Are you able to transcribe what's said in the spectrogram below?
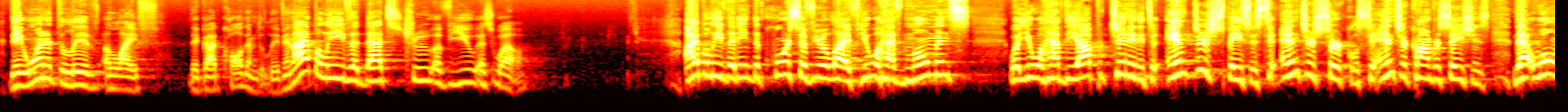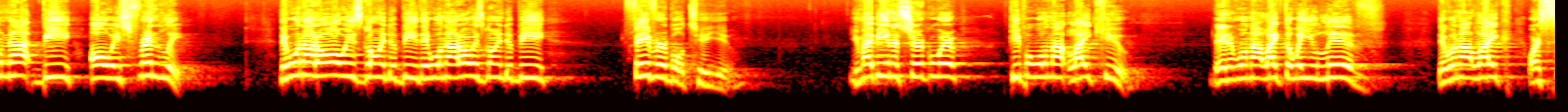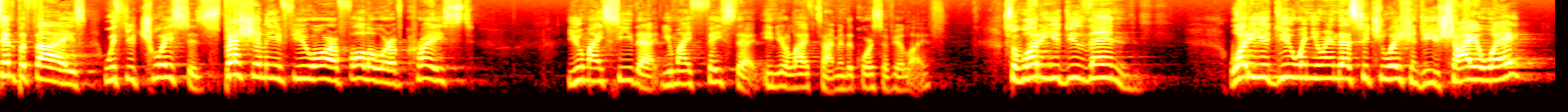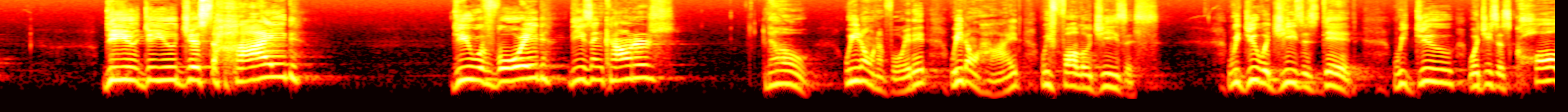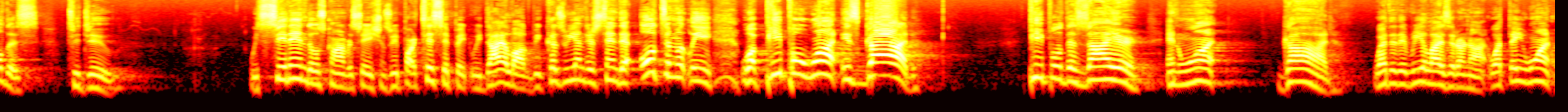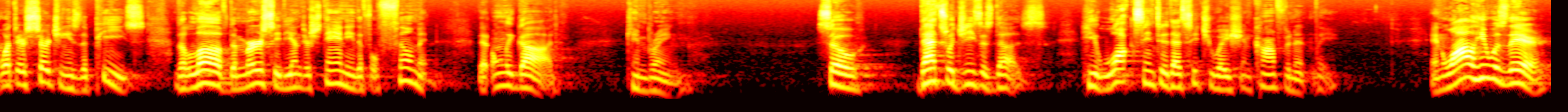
They wanted to live a life that God called them to live. And I believe that that's true of you as well. I believe that in the course of your life, you will have moments where you will have the opportunity to enter spaces, to enter circles, to enter conversations that will not be always friendly. They will not always going to be, they will not always going to be favorable to you. You might be in a circle where People will not like you. They will not like the way you live. They will not like or sympathize with your choices, especially if you are a follower of Christ. You might see that. You might face that in your lifetime, in the course of your life. So, what do you do then? What do you do when you're in that situation? Do you shy away? Do you, do you just hide? Do you avoid these encounters? No, we don't avoid it. We don't hide. We follow Jesus. We do what Jesus did. We do what Jesus called us to do. We sit in those conversations, we participate, we dialogue because we understand that ultimately what people want is God. People desire and want God, whether they realize it or not. What they want, what they're searching is the peace, the love, the mercy, the understanding, the fulfillment that only God can bring. So that's what Jesus does. He walks into that situation confidently. And while he was there,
